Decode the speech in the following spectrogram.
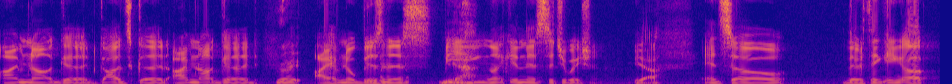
I'm not good. God's good. I'm not good. right, I have no business being like in this situation. yeah, And so they're thinking, up,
